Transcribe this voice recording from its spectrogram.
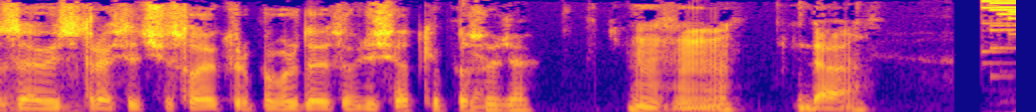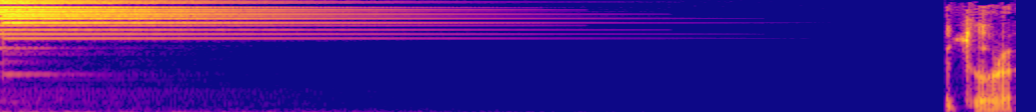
зависть, страсть и тщеславие, которые пробуждаются в десятке, по сути? Угу, да. Тора.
